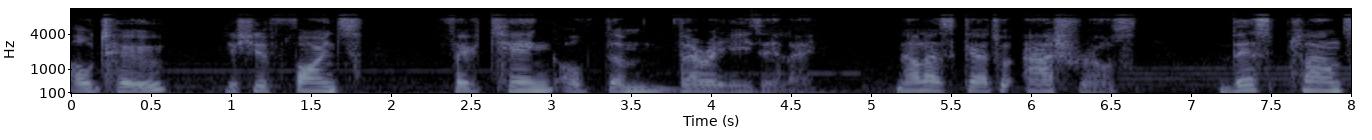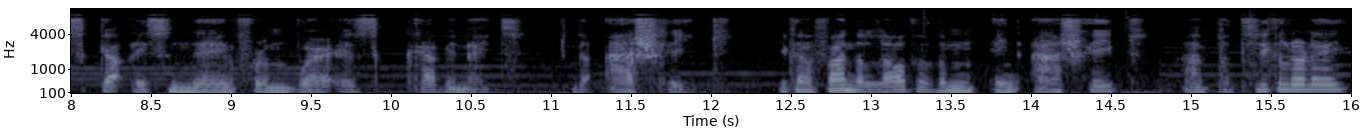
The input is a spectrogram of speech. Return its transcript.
or two. You should find 15 of them very easily. Now let's get to ash rose. This plant got its name from where it's cabinet, the ash heap. You can find a lot of them in ash heap and particularly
